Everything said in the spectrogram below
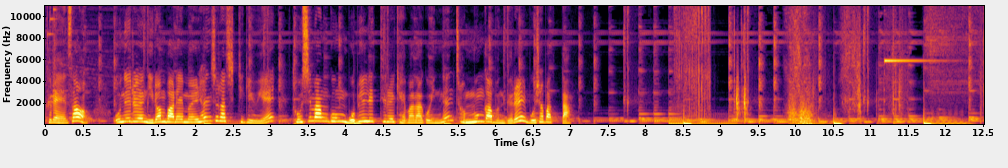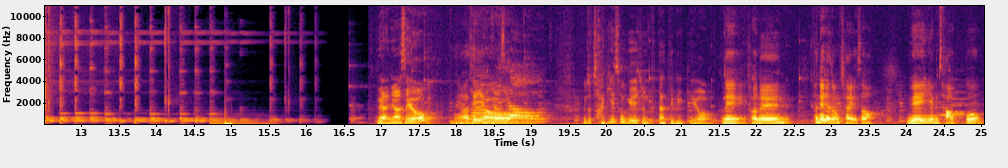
그래서 오늘은 이런 바램을 현실화시키기 위해 도심항공 mobility를 개발하고 있는 전문가분들을 모셔봤다. 네, 안녕하세요. 안녕하세요. 안녕하세요. 먼저 자기소개 좀 부탁드릴게요. 네, 저는 현대자동차에서 UAM 사업부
